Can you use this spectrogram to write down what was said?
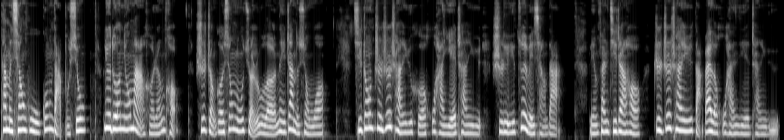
他们相互攻打不休，掠夺牛马和人口，使整个匈奴卷入了内战的漩涡。其中，郅支单于和呼韩邪单于势力最为强大。连番激战后，郅支单于打败了呼韩邪单于，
